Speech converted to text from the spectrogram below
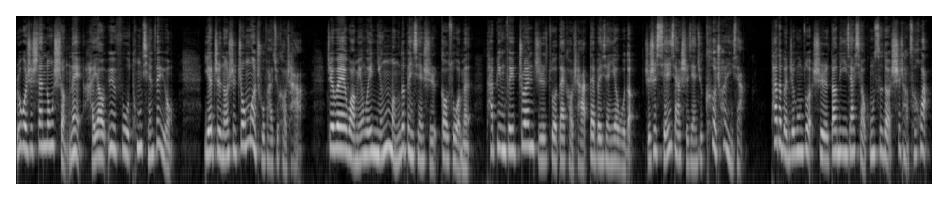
如果是山东省内，还要预付通勤费用，也只能是周末出发去考察。这位网名为柠檬的奔现师告诉我们，他并非专职做代考察、代奔现业务的，只是闲暇时间去客串一下。他的本职工作是当地一家小公司的市场策划。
